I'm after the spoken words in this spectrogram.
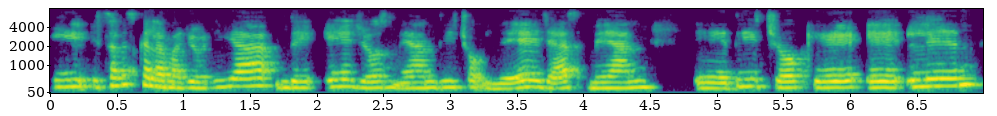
Y sabes que la mayoría de ellos me han dicho, y de ellas me han eh, dicho que eh, leen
